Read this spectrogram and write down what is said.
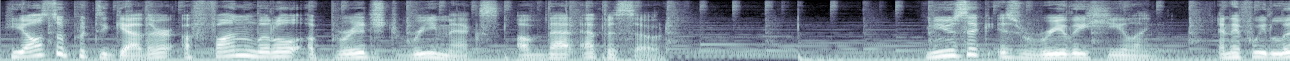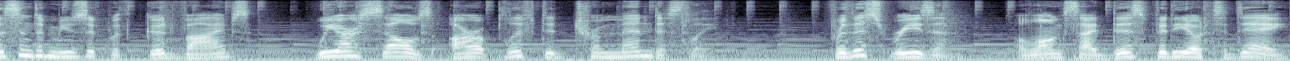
he also put together a fun little abridged remix of that episode. Music is really healing, and if we listen to music with good vibes, we ourselves are uplifted tremendously. For this reason, alongside this video today,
